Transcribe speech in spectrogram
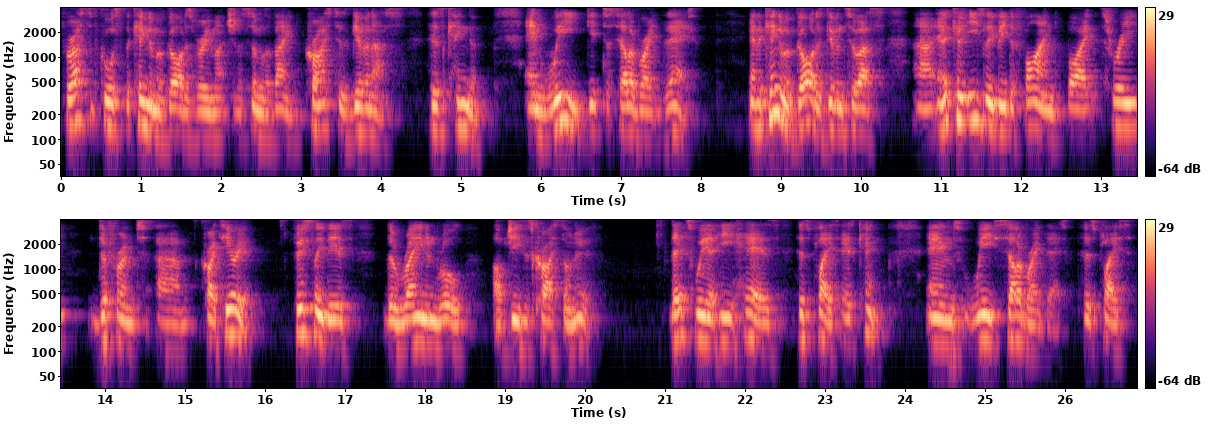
for us, of course, the kingdom of God is very much in a similar vein. Christ has given us his kingdom, and we get to celebrate that. And the kingdom of God is given to us, uh, and it can easily be defined by three different um, criteria. Firstly, there's the reign and rule of Jesus Christ on earth. That's where he has his place as king. And we celebrate that, his place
